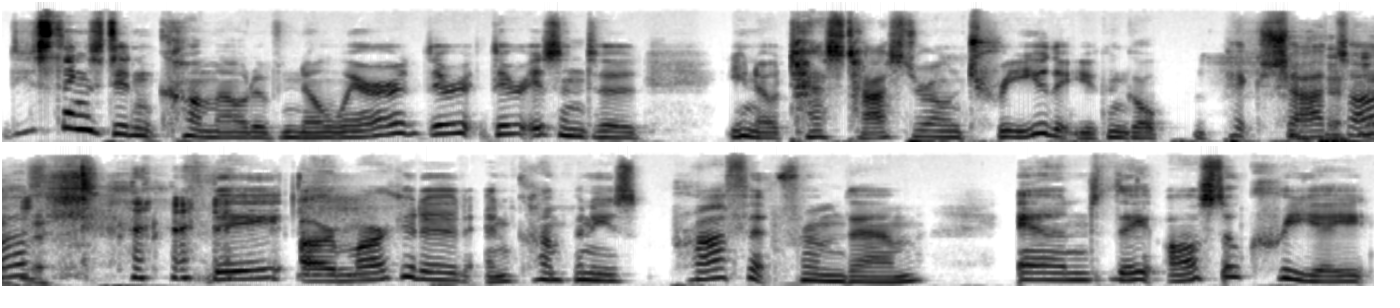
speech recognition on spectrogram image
These things didn't come out of nowhere. There, there isn't a, you know, testosterone tree that you can go pick shots off. they are marketed, and companies profit from them and they also create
